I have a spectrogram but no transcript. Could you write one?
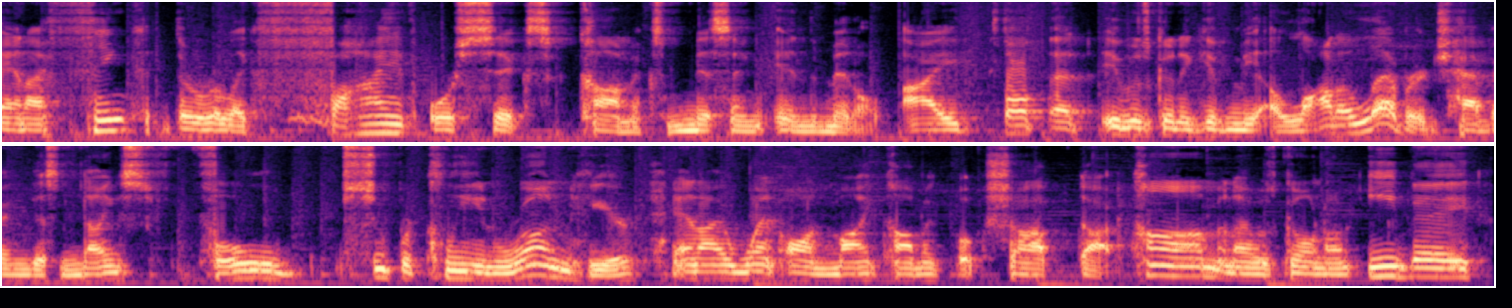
and I think there were like five or six comics missing in the middle. I thought that it was going to give me a lot of leverage having this nice, full, super clean run here, and I went on mycomicbookshop.com and I was going on eBay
